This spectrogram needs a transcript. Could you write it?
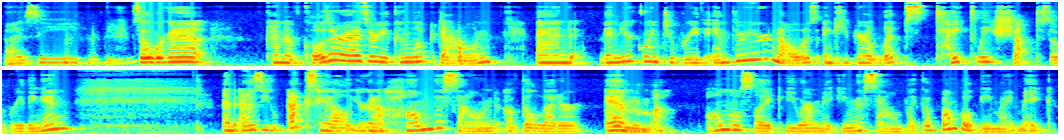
Buzzy mm-hmm. bee. So we're going to kind of close our eyes or you can look down. And then you're going to breathe in through your nose and keep your lips tightly shut. So breathing in. And as you exhale, you're going to hum the sound of the letter M, almost like you are making the sound like a bumblebee might make.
